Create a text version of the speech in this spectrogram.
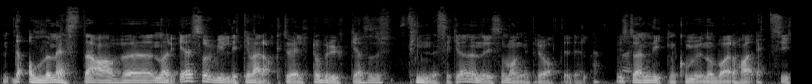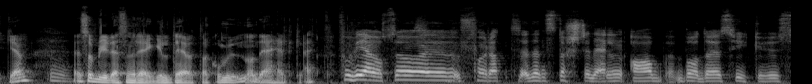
det aller meste av eh, Norge så vil det ikke være aktuelt å bruke altså Det finnes ikke nødvendigvis så mange private ideelle. Hvis du er en liten kommune og bare har ett sykehjem, mm. Eh, så blir det som regel drevet av kommunen, og det er helt greit. For vi er jo også for at den største delen av både sykehus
